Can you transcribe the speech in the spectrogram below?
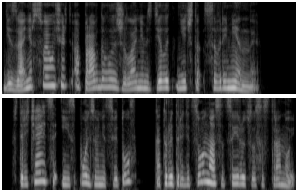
Дизайнер, в свою очередь, оправдывалась желанием сделать нечто современное. Встречается и использование цветов, которые традиционно ассоциируются со страной,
